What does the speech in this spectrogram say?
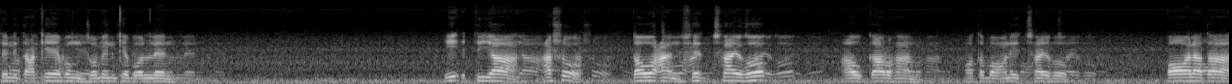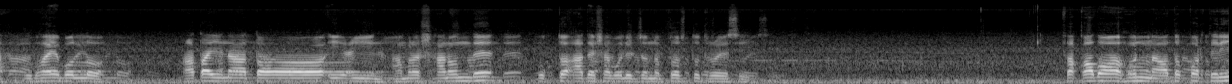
তিনি তাকে এবং জমিনকে বললেন, ইতিয়া, আসো, তওয়ান, স্বেচ্ছায় হোক, আও কারহান, অথবা অনিচ্ছায় হোক। কলাতা উভয়ে বলল, আতাইনা ত আমরা সানন্দে উক্ত আদেশাবলীর জন্য প্রস্তুত রয়েছি। অতঃপর তিনি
